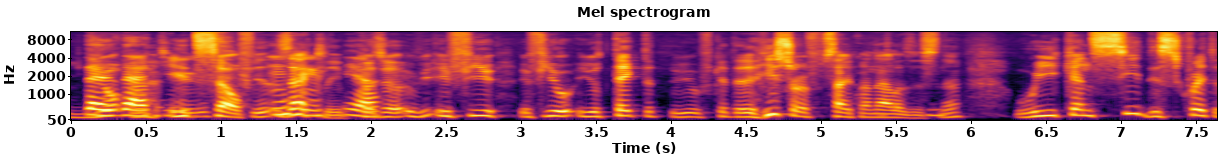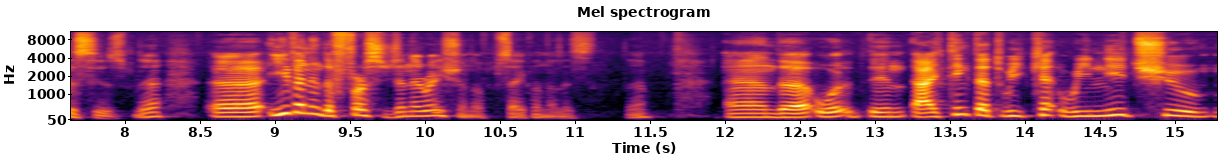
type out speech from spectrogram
your, that uh, itself exactly mm -hmm, because uh, if you if you you take the you get the history of psychoanalysis mm -hmm. no, we can see this criticism no, uh, even in the first generation of psychoanalysts no? and uh, in, I think that we can we need to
